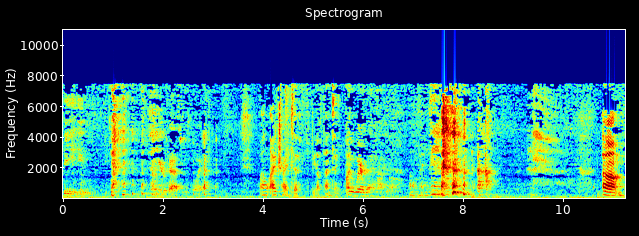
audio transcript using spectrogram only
be you when you're a pastor's wife. well, I try to be authentic, I but wear the hat well. Oh, thanks. um,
